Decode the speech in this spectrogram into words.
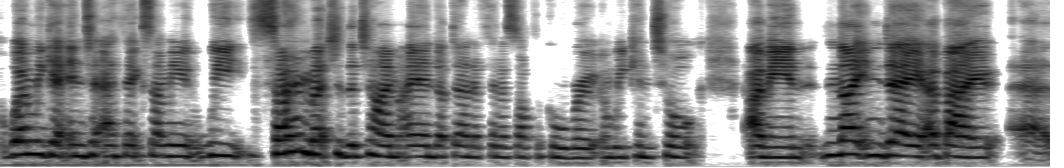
when we get into ethics i mean we so much of the time i end up down a philosophical route and we can talk i mean night and day about uh,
